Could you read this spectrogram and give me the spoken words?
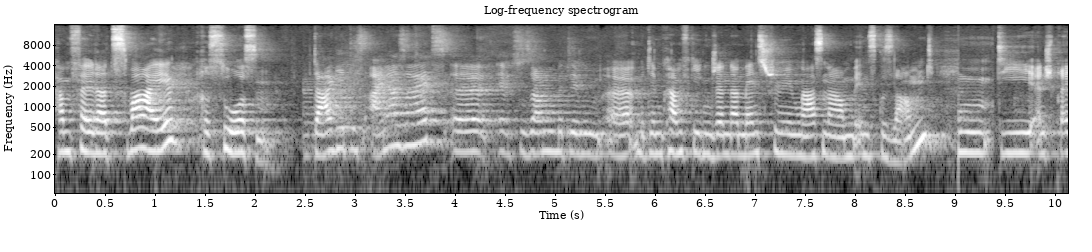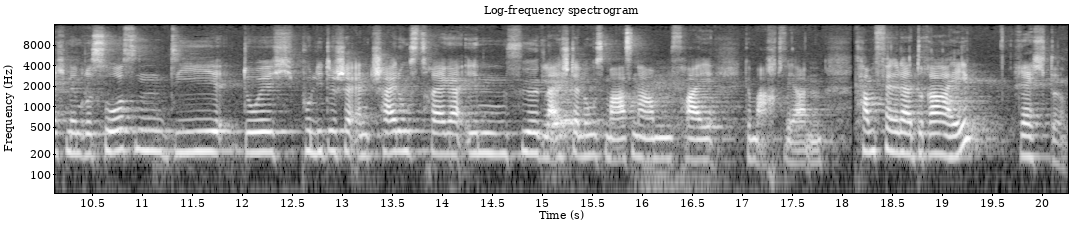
Kampffelder 2, Ressourcen. Da geht es einerseits äh, zusammen mit dem, äh, mit dem Kampf gegen Gender Mainstreaming Maßnahmen insgesamt um die entsprechenden Ressourcen, die durch politische EntscheidungsträgerInnen für Gleichstellungsmaßnahmen frei gemacht werden. Kampffelder 3, Rechte.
